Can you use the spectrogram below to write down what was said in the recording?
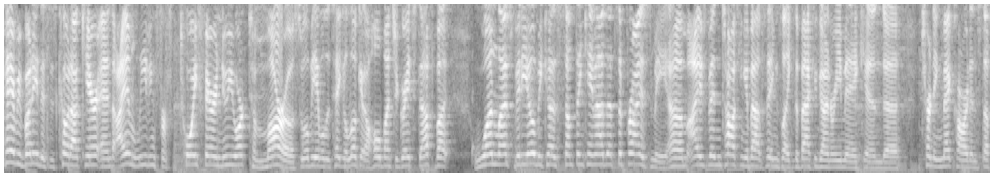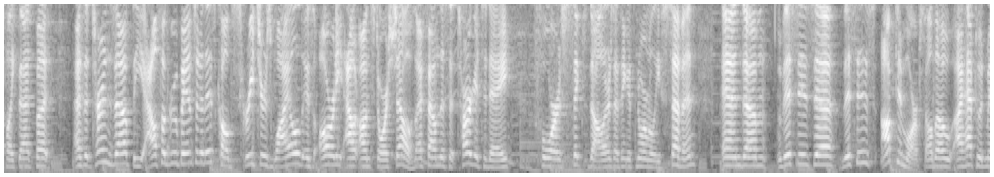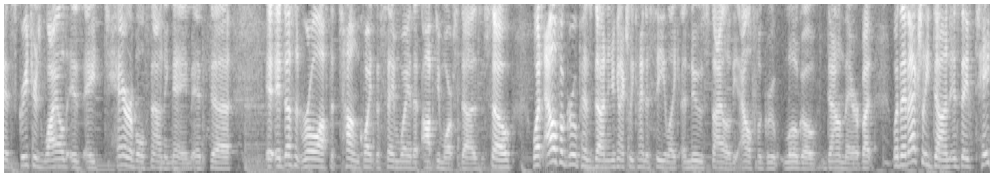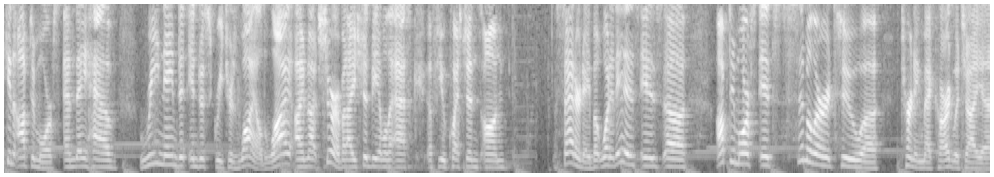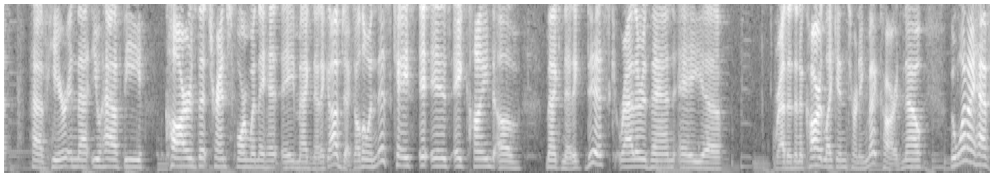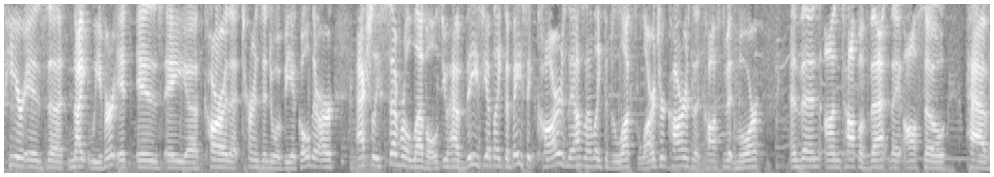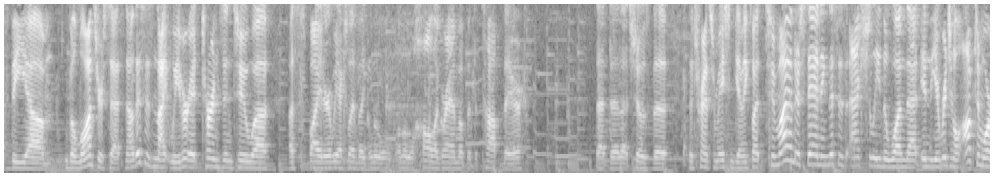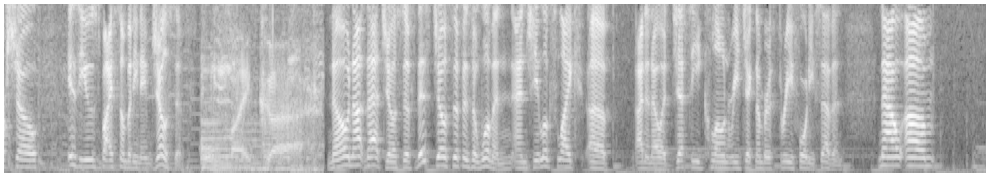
Hey everybody, this is Kohdok here, and I am leaving for Toy Fair in New York tomorrow, so we'll be able to take a look at a whole bunch of great stuff, but one last video because something came out that surprised me. Um, I've been talking about things like the Bakugan remake and uh, Turning Mecard and stuff like that, but as it turns out, the Alpha Group answer to this, called Screechers Wild, is already out on store shelves. I found this at Target today for $6, I think it's normally 7 and um, this is uh, this is Optimorphs. Although I have to admit, Screechers Wild is a terrible sounding name. It, uh, it, it doesn't roll off the tongue quite the same way that Optimorphs does. So what Alpha Group has done, and you can actually kind of see like a new style of the Alpha Group logo down there. But what they've actually done is they've taken Optimorphs and they have renamed it into Screechers Wild. Why? I'm not sure, but I should be able to ask a few questions on Saturday. But what it is is. Uh, Optimorphs, it's similar to uh, Turning Mecard, which I uh, have here, in that you have the cars that transform when they hit a magnetic object. Although in this case, it is a kind of magnetic disc rather than a uh, rather than a card like in Turning Mecard. Now, the one I have here is uh, Nightweaver. It is a uh, car that turns into a vehicle. There are actually several levels. You have these, you have like the basic cars. They also have like the deluxe larger cars that cost a bit more. And then on top of that, they also have the um, the launcher sets. Now this is Nightweaver. It turns into uh, a spider. We actually have like a little a little hologram up at the top there that uh, that shows the the transformation gimmick. But to my understanding, this is actually the one that in the original Optimorph show is used by somebody named Joseph. Oh my god. No, not that Joseph. This Joseph is a woman, and she looks like, uh, I don't know, a Jesse clone reject number 347. Now, um,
